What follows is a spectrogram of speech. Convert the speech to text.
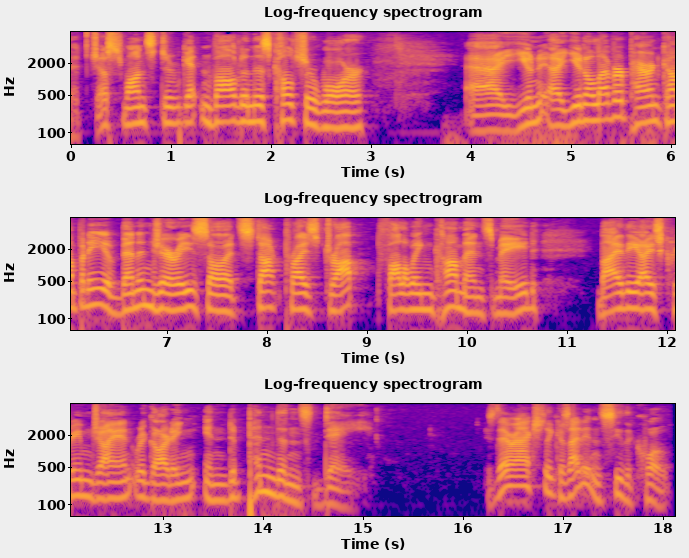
that just wants to get involved in this culture war. Uh, uh, Unilever, parent company of Ben and Jerry's, saw its stock price drop following comments made by the ice cream giant regarding Independence Day. Is there actually? Because I didn't see the quote.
